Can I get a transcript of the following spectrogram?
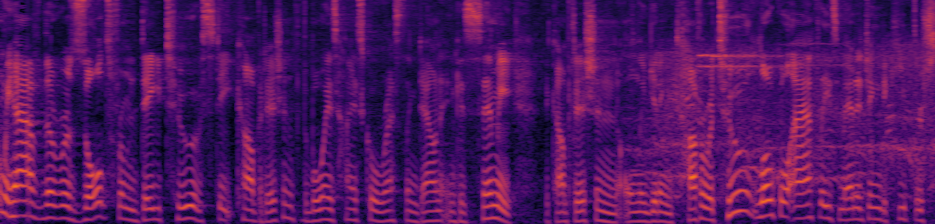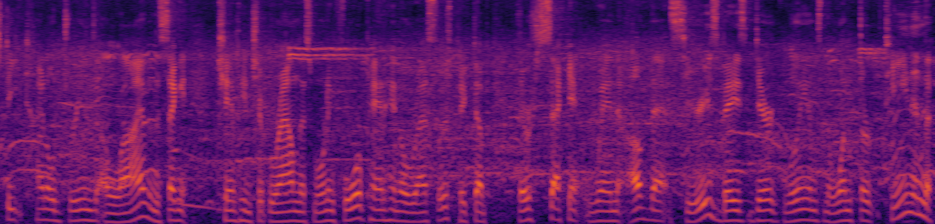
And we have the results from day two of state competition for the boys high school wrestling down in Kissimmee. The competition only getting tougher with two local athletes managing to keep their state title dreams alive. In the second championship round this morning, four Panhandle wrestlers picked up their second win of that series. Bay's Derek Williams in the 113 and the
